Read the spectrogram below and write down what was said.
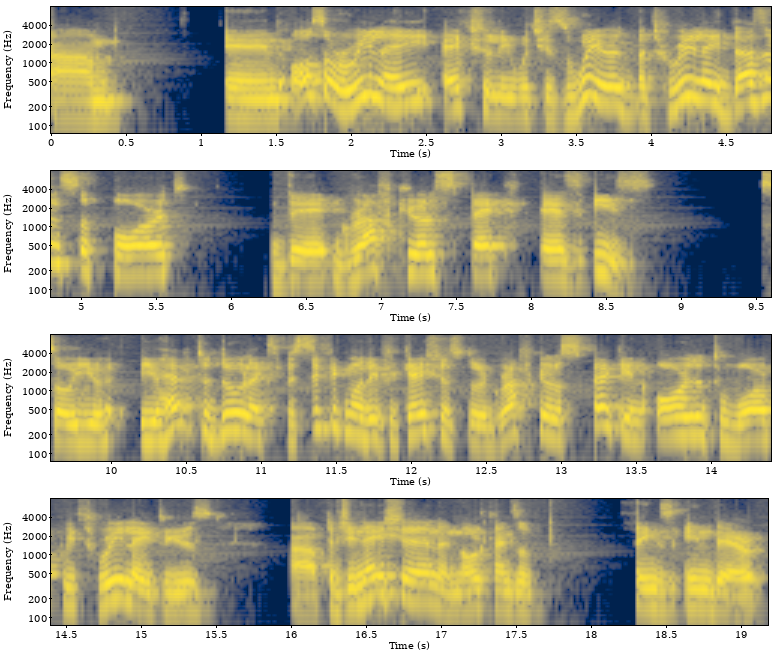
Um, and also Relay, actually, which is weird, but Relay doesn't support the GraphQL spec as is. So you you have to do like specific modifications to the GraphQL spec in order to work with Relay to use uh, pagination and all kinds of things in there.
